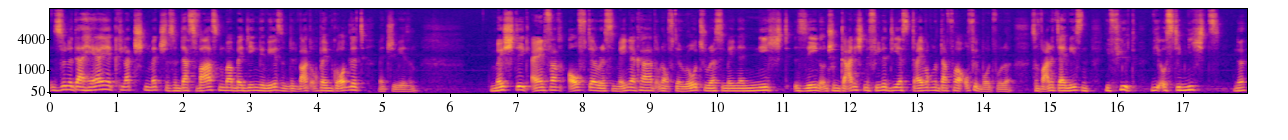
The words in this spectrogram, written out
so eine dahergeklatschten Matches, und das war es nun mal bei denen gewesen, und das war auch beim Gauntlet-Match gewesen möchte ich einfach auf der WrestleMania-Card oder auf der Road to WrestleMania nicht sehen und schon gar nicht eine Fehler, die erst drei Wochen davor aufgebaut wurde. So war das ja gewesen, gefühlt, wie aus dem Nichts, ne?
